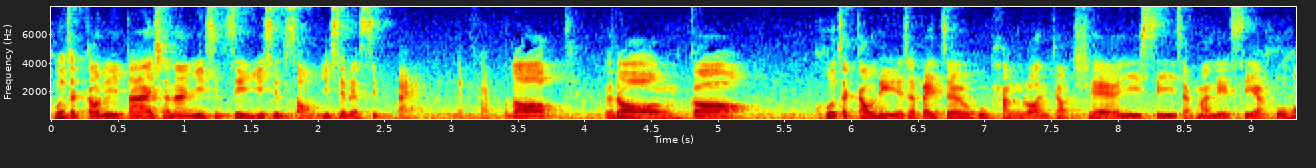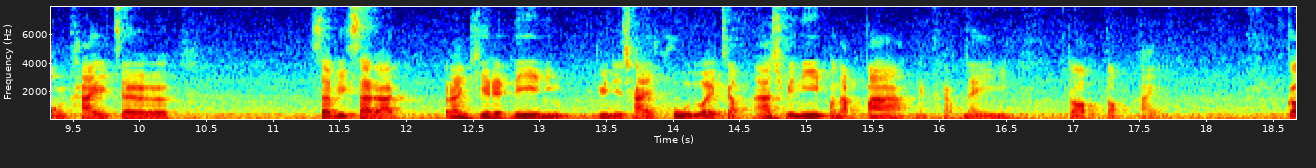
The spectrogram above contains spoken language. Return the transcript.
คู่จากเกาหลีใต้ชนะ 24 22 21 18นะครับรอบรองก็คู่จากเกาหลีจะไปเจอฮูพังรอนกับแชร์ยีซีจากมาเลเซีย คู่ของไทยเจอสวิกสารัตรันคีเรดดี้นี่อยู่ในชายคู่ด้วยกับอาชวินีพอนัปป้านะครับในรอบต่อไป ก็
